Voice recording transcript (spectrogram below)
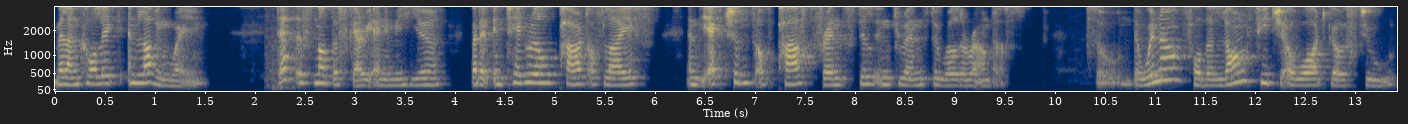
melancholic, and loving way. Death is not the scary enemy here, but an integral part of life, and the actions of past friends still influence the world around us. So the winner for the Long Feature Award goes to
